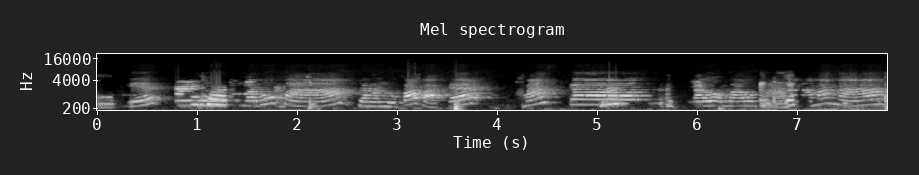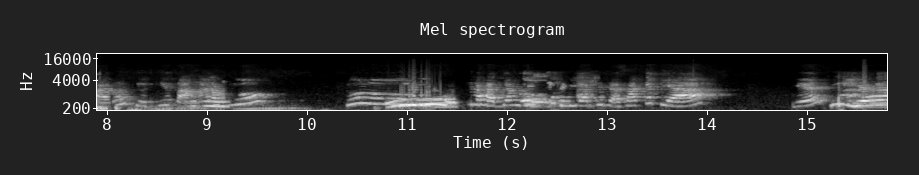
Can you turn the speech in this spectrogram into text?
Oke? Keluar rumah, jangan lupa pakai masker. Kalau mau ke mana-mana, harus cuci tangan dulu. Dulu. Istirahat yang cukup biar tidak sakit ya. Oke? Iya.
